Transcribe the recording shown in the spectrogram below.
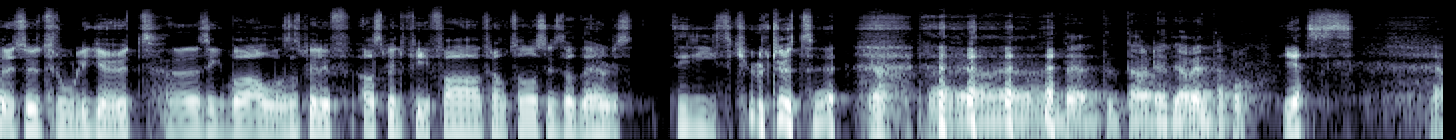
Høres utrolig gøy ut. Jeg er sikker på at alle som spiller, har spilt Fifa fram til nå, syns det høres dritkult ut. Ja, det er det, det, det, er det de har venta på. Yes. Ja.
